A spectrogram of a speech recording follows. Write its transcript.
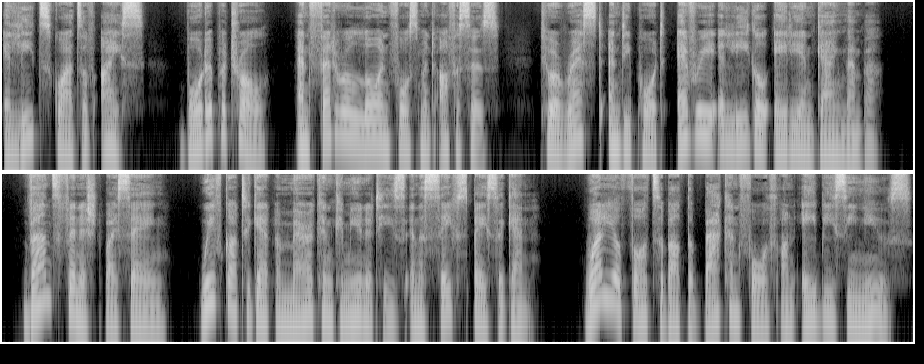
elite squads of ICE, Border Patrol, and federal law enforcement officers to arrest and deport every illegal alien gang member. Vance finished by saying, We've got to get American communities in a safe space again. What are your thoughts about the back and forth on ABC News?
